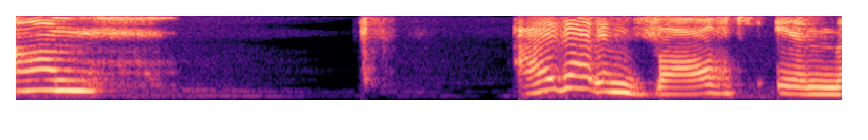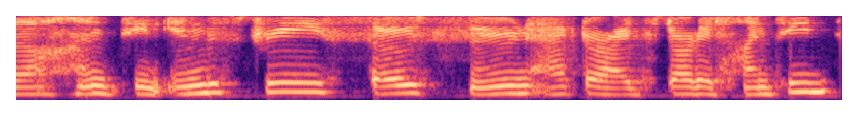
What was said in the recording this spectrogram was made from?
Um I got involved in the hunting industry so soon after I'd started hunting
